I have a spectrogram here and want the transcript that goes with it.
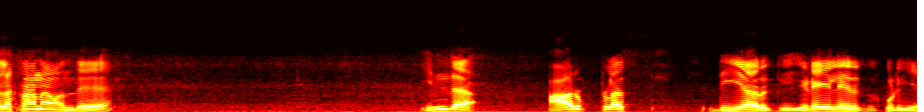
எலக்ட்ரானை வந்து இந்த ஆர் ப்ளஸ் டிஆருக்கு இடையில் இருக்கக்கூடிய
